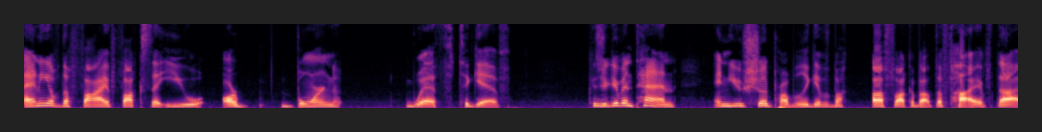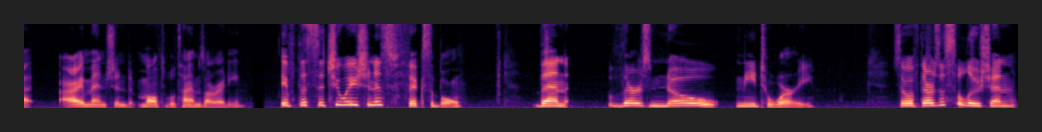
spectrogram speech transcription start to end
any of the five fucks that you are born with to give because you're given 10 and you should probably give a, bu- a fuck about the five that I mentioned multiple times already. If the situation is fixable, then there's no need to worry. So if there's a solution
